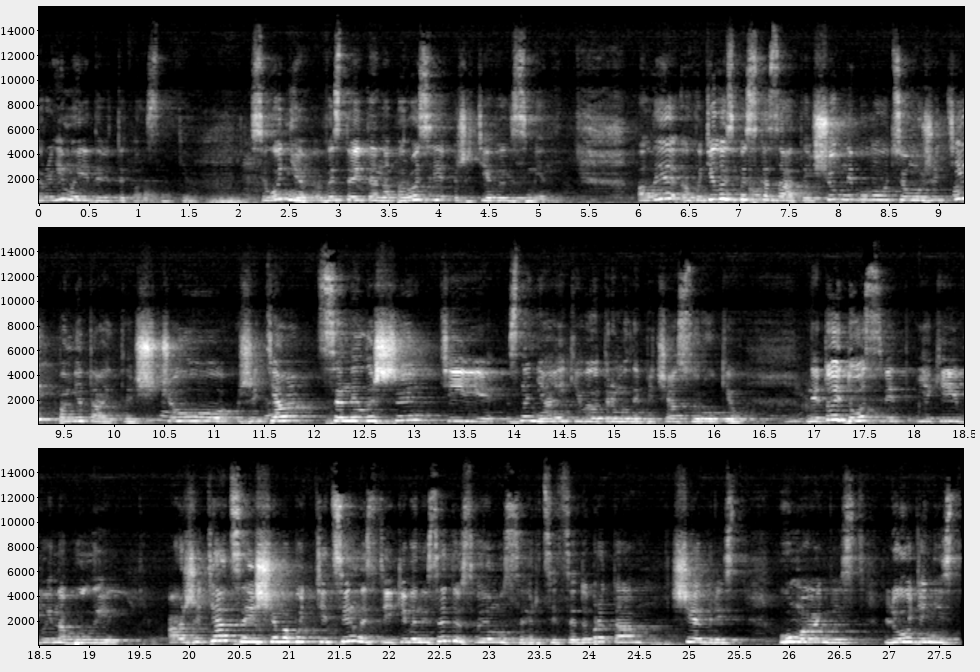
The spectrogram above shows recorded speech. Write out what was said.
Дорогі мої дев'ятикласники, сьогодні ви стоїте на порозі життєвих змін. Але хотілося б сказати, що б не було у цьому житті, пам'ятайте, що життя це не лише ті знання, які ви отримали під час уроків, не той досвід, який ви набули. А життя це ще, мабуть, ті цінності, які ви несете в своєму серці. Це доброта, щедрість, гуманність, людяність.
